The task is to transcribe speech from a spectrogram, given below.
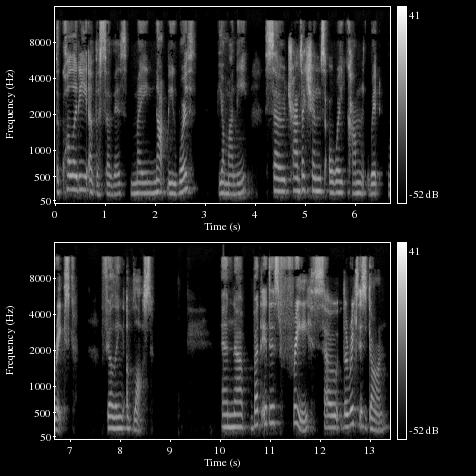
the quality of the service may not be worth your money. So transactions always come with risk, feeling of loss. And uh, but it is free, so the risk is gone.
